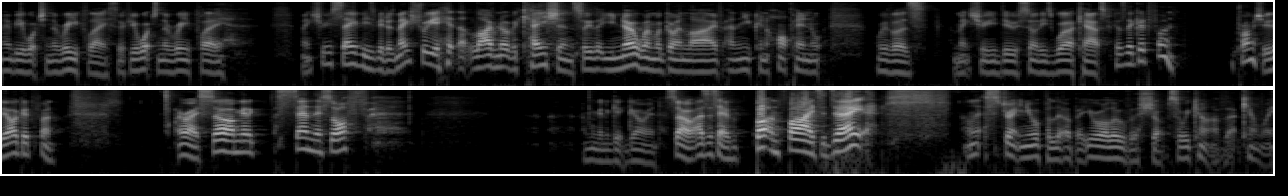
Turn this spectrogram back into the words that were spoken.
Maybe you're watching the replay. So if you're watching the replay, make sure you save these videos. Make sure you hit that live notification so that you know when we're going live and you can hop in with us and make sure you do some of these workouts because they're good fun. I promise you, they are good fun. All right, so I'm going to send this off. I'm going to get going. So, as I said, button five today. And let's straighten you up a little bit. You're all over the shop, so we can't have that, can we?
